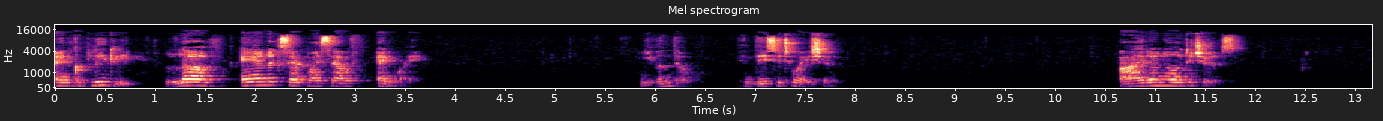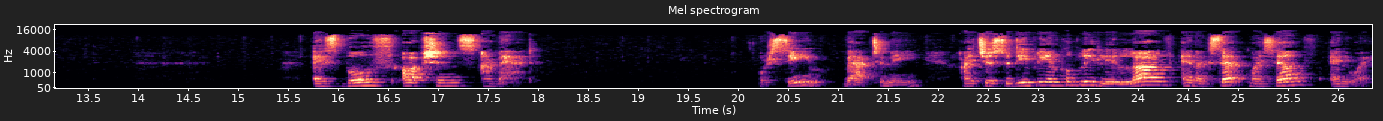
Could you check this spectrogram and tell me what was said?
and completely love and accept myself anyway. Even though in this situation. I don't know what to choose. As both options are bad or seem bad to me, I choose to deeply and completely love and accept myself anyway,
